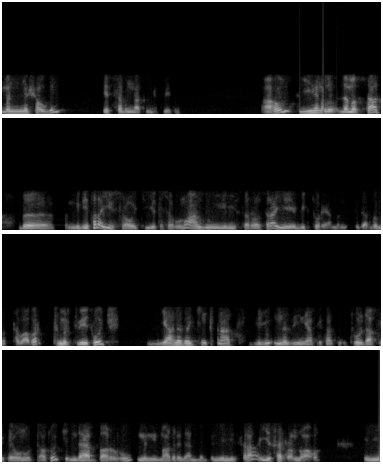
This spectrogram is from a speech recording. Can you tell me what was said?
መነሻው ግን ቤተሰብና ትምህርት ቤት ነው። አሁን ይህን ለመፍታት እንግዲህ የተለያዩ ስራዎች እየተሰሩ ነው። አንዱ የሚሰራው ስራ የቪክቶሪያ መንግስት ጋር በመተባበር ትምህርት ቤቶች ያለ በቂ ጥናት እነዚህን የአፍሪካ ትውልደ አፍሪካ የሆኑ ወጣቶች እንዳያባረሩ ምን ማድረግ አለብን የሚል ስራ እየሰራን ነው። አሁን እኛ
